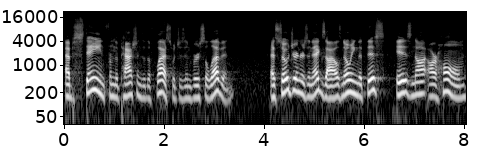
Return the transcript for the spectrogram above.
abstain from the passions of the flesh, which is in verse 11. As sojourners and exiles, knowing that this is not our home,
